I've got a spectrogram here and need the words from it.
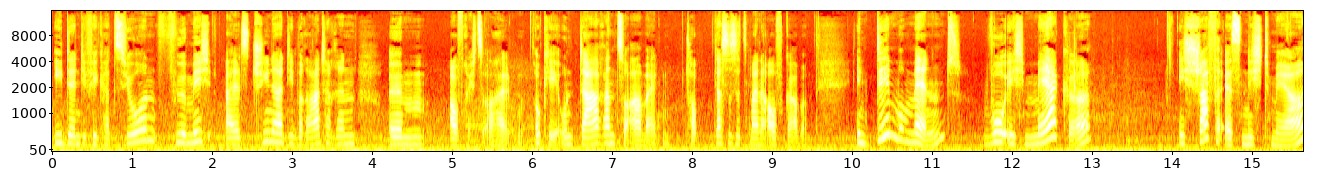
Identifikation für mich als China, die Beraterin, ähm, aufrechtzuerhalten. Okay, und daran zu arbeiten. Top. Das ist jetzt meine Aufgabe. In dem Moment, wo ich merke, ich schaffe es nicht mehr,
